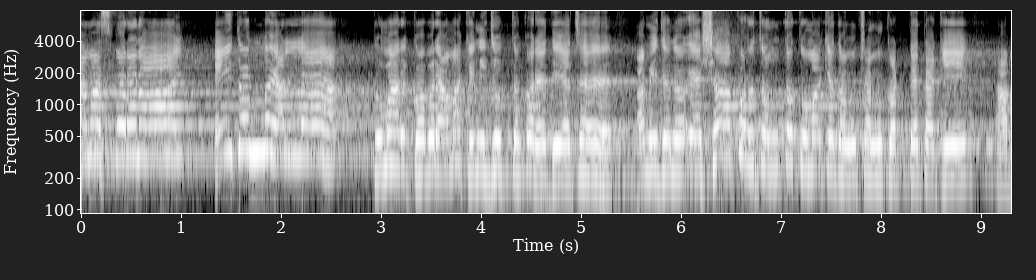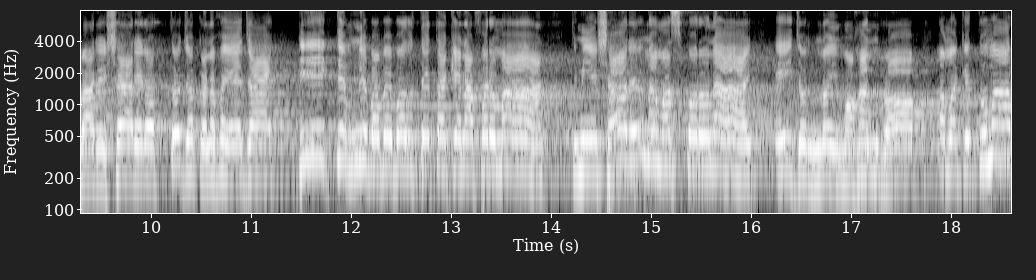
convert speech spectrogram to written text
নামাজ পড়ো নাই। এই জন্যই আল্লাহ তোমার কবরে আমাকে নিযুক্ত করে দিয়েছে। আমি যেন এশা পর্যন্ত তোমাকে দংশন করতে থাকি। আবার এশারে রক্ত যখন হয়ে যায়, ঠিক তেমনিভাবে বলতে থাকে, না, ফরমান, তুমি এশারের নামাজ পড়ো নাই। এই জন্যই মহান রব আমাকে তোমার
